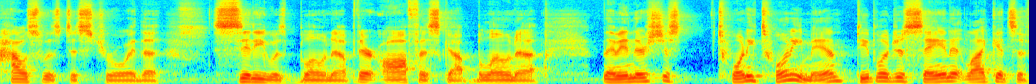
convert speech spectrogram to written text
house was destroyed, the city was blown up, their office got blown up. I mean, there's just 2020, man. People are just saying it like it's a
